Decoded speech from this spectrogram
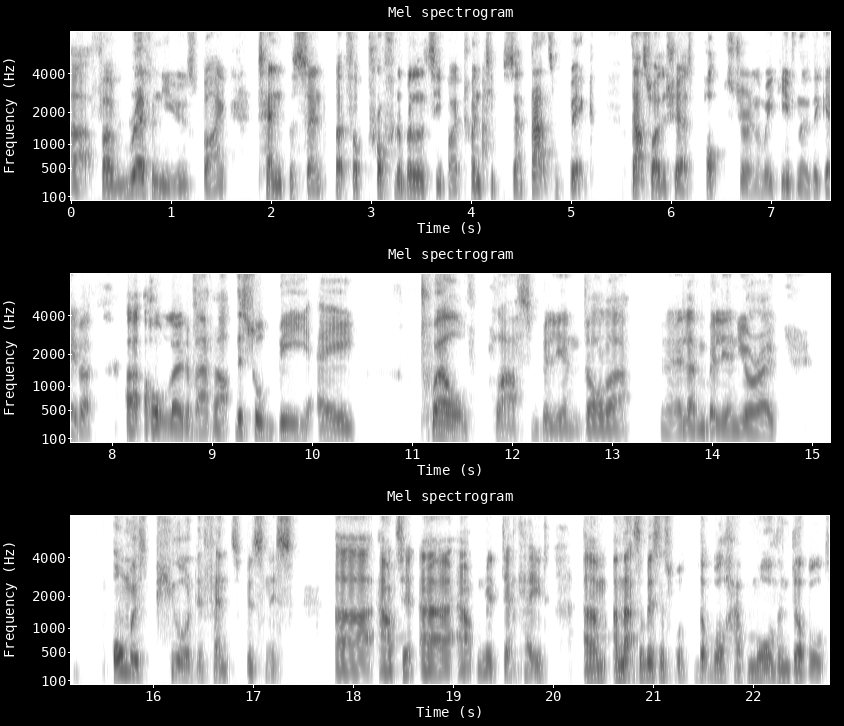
uh, for revenues by 10%, but for profitability by 20%. That's big. That's why the shares popped during the week, even though they gave a, a whole load of that up. This will be a 12 plus billion dollar, you know, 11 billion euro, almost pure defense business uh, out in, uh, out mid decade, um, and that's a business that will have more than doubled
